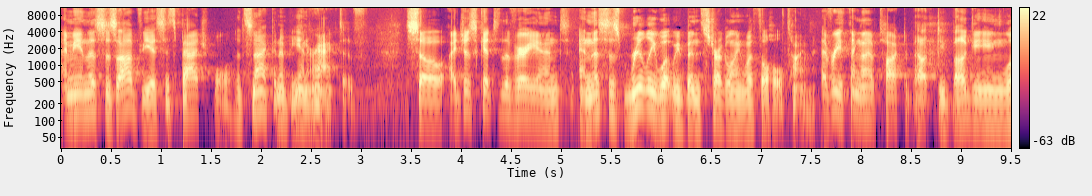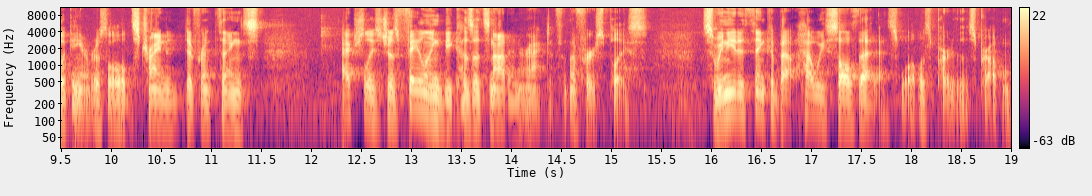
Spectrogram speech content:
I mean, this is obvious, it's batchable. It's not going to be interactive. So I just get to the very end, and this is really what we've been struggling with the whole time. Everything I've talked about, debugging, looking at results, trying different things, actually is just failing because it's not interactive in the first place. So we need to think about how we solve that as well as part of this problem.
